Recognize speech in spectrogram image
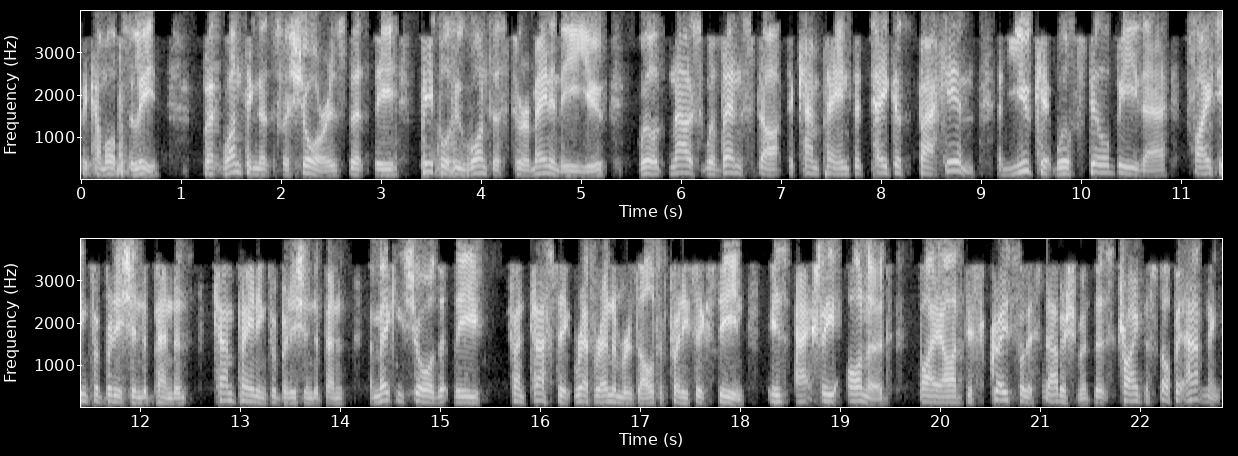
become obsolete. But one thing that's for sure is that the people who want us to remain in the EU will now will then start to campaign to take us back in, and UKIP will still be there fighting for British independence, campaigning for British independence, and making sure that the fantastic referendum result of 2016 is actually honoured by our disgraceful establishment that's trying to stop it happening.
